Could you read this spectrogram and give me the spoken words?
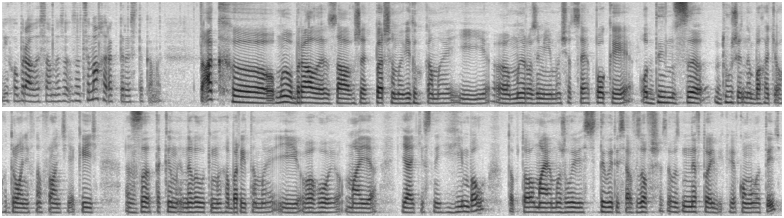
їх обрали саме за, за цими характеристиками. Так, е, ми обрали за вже першими відгуками, і е, ми розуміємо, що це поки один з дуже небагатьох дронів на фронті, який з такими невеликими габаритами і вагою має якісний гімбал, тобто має можливість дивитися взовш не в той бік, в якому летить,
